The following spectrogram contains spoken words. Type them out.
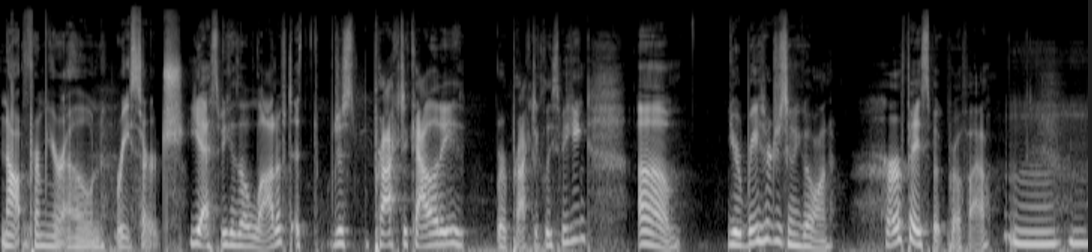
not from your own research. Yes, because a lot of t- just practicality or practically speaking, um, your research is going to go on her Facebook profile. Mm-hmm.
